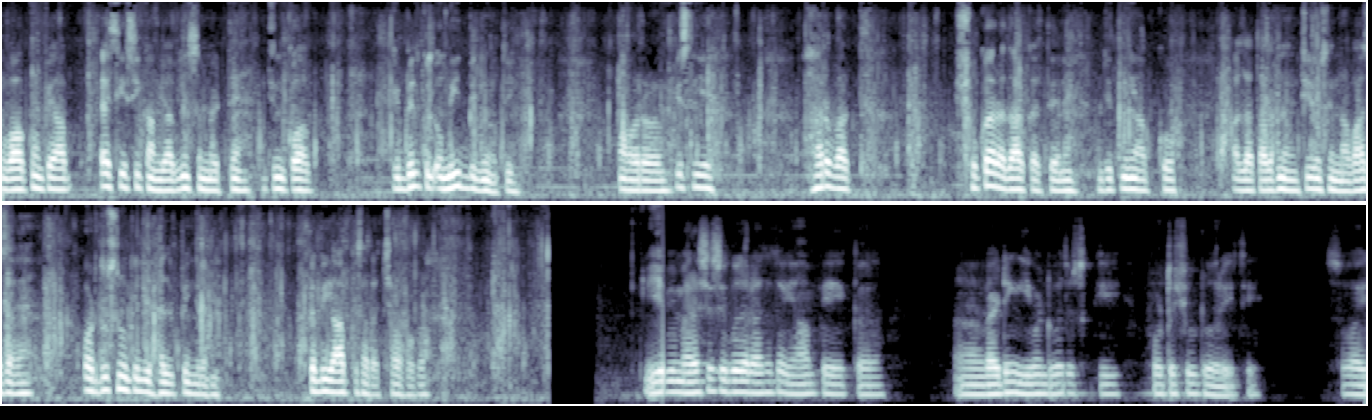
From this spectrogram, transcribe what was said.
वाक़ों पे आप ऐसी ऐसी कामयाबियाँ समेटते हैं जिनको आप की बिल्कुल उम्मीद भी नहीं होती। और इसलिए हर वक्त शुक्र अदा करते रहें जितनी आपको अल्लाह ताला ने चीज़ों से नवाजा है और दूसरों के लिए हेल्पिंग रहें तभी आपके साथ अच्छा होगा। ये भी मेरे से गुजर रहा था तो यहाँ पे एक वेडिंग इवेंट हुआ तो उसकी फ़ोटोशूट हो रही थी। So I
